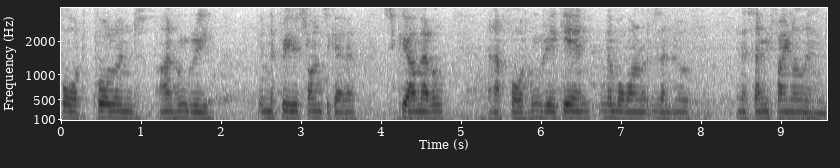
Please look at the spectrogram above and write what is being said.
fought Poland and Hungary in the previous round to get a secure medal, and I fought Hungary again, number one representative, in a semi-final, and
